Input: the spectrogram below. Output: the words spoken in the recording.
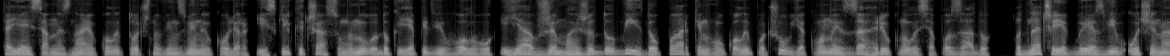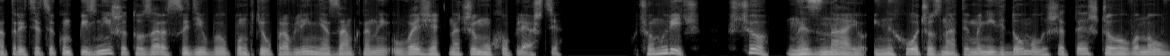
та я й сам не знаю, коли точно він змінив колір, і скільки часу минуло, доки я підвів голову, і я вже майже добіг до паркінгу, коли почув, як вони загрюкнулися позаду. Одначе, якби я звів очі на 30 секунд пізніше, то зараз сидів би у пункті управління, замкнений у вежі, наче мух у пляшці. У чому річ? Що? Не знаю і не хочу знати. Мені відомо лише те, що воно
